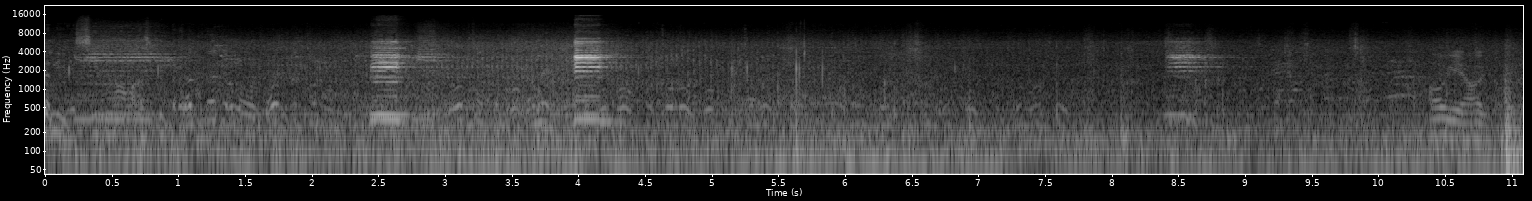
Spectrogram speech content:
चलिए सीमा आवाज़ की तरफ़ हो गया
